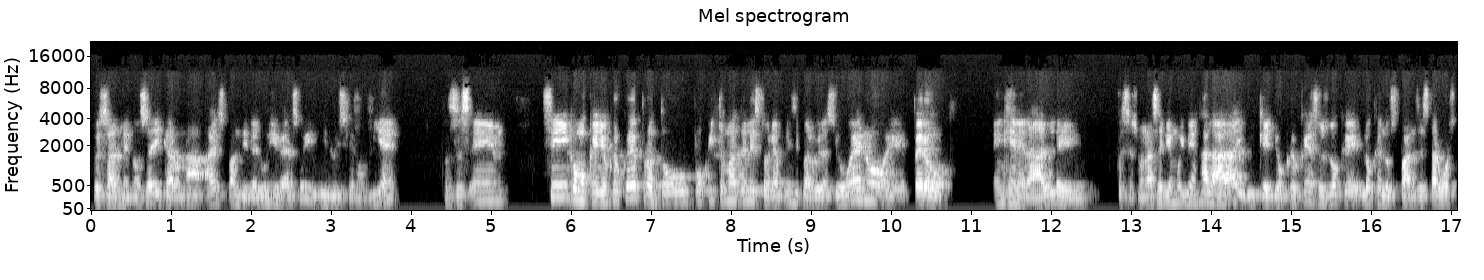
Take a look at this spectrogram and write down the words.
pues al menos se dedicaron a, a expandir el universo y, y, lo hicieron bien. Entonces, em, sí, como que yo creo que de pronto un poquito más de la historia principal hubiera sido bueno, pero en general, pues es una serie muy bien jalada y, y que yo creo que eso es lo que, lo que los fans de Star Wars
